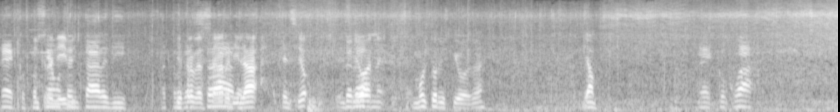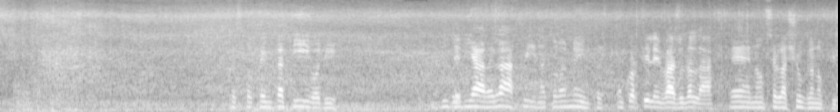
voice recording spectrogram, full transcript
Ecco, possiamo tentare di attraversare. di attraversare di là. Attenzione, attenzione. è molto rischioso. Eh? Andiamo. Ecco qua. Questo tentativo di, di deviare là qui naturalmente. Un cortile invaso dall'acqua. Eh, non se l'asciugano più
